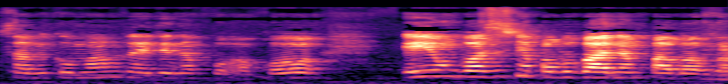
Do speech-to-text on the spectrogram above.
Sabi ko, Ma'am, ready na po ako. Eh, yung boses niya pababa ng pababa.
